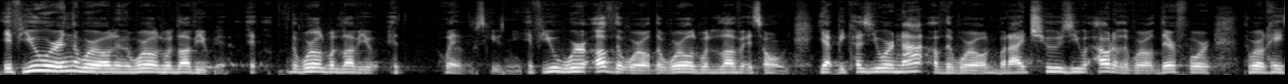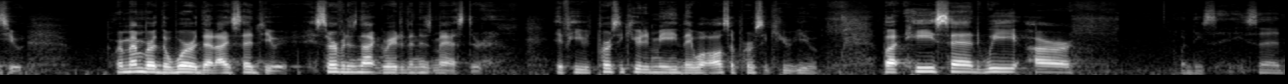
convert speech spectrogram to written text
if you were in the world and the world would love you, it, it, the world would love you. It, well, excuse me, if you were of the world, the world would love its own. Yet because you are not of the world, but I choose you out of the world, therefore the world hates you. Remember the word that I said to you A servant is not greater than his master. If he persecuted me, they will also persecute you. But he said, We are, what did he say? He said,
